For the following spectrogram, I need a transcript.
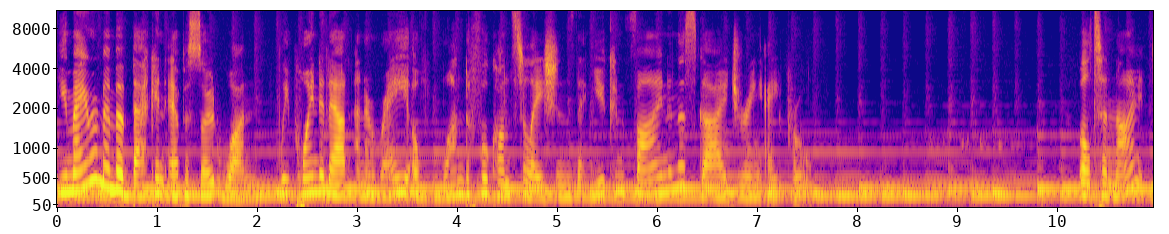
you may remember back in episode 1, we pointed out an array of wonderful constellations that you can find in the sky during April. Well, tonight,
